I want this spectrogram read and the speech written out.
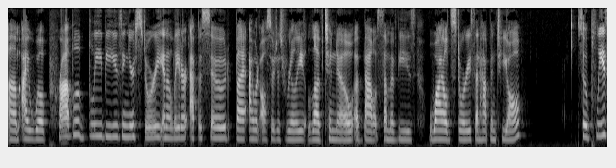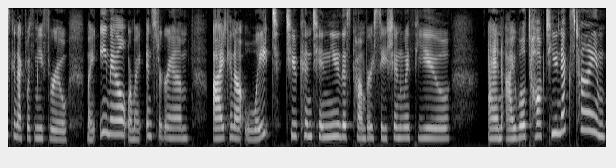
Um, I will probably be using your story in a later episode, but I would also just really love to know about some of these wild stories that happen to y'all. So please connect with me through my email or my Instagram. I cannot wait to continue this conversation with you. And I will talk to you next time.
